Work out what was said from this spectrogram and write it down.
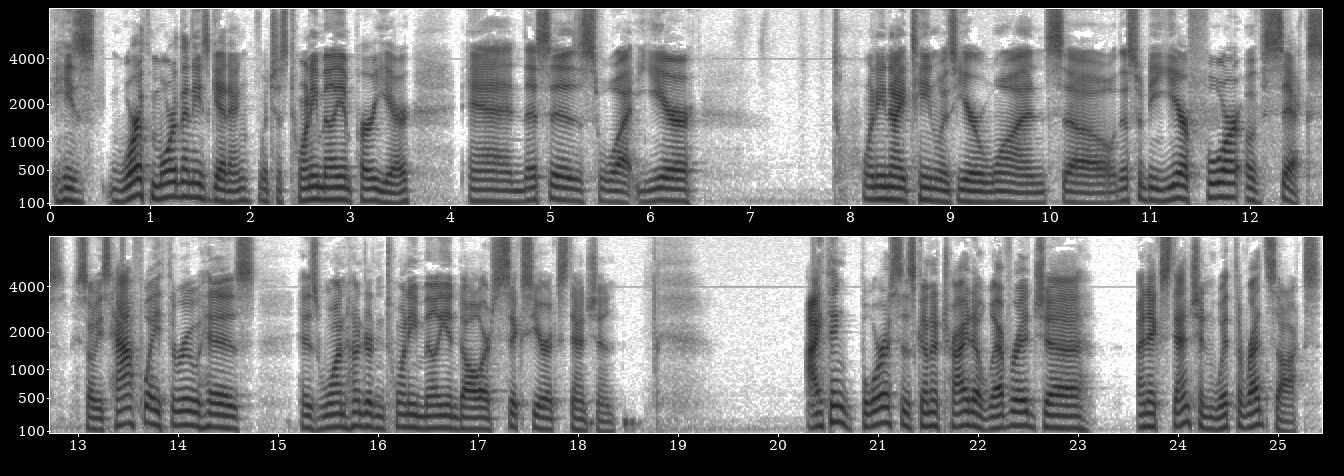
He's worth more than he's getting, which is 20 million per year, and this is what year 2019 was year 1, so this would be year 4 of 6. So he's halfway through his his $120 million six year extension. I think Boras is going to try to leverage uh, an extension with the Red Sox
